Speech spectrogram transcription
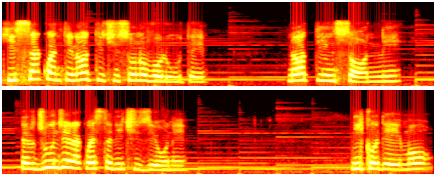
Chissà quante notti ci sono volute, notti insonni, per giungere a questa decisione. Nicodemo,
